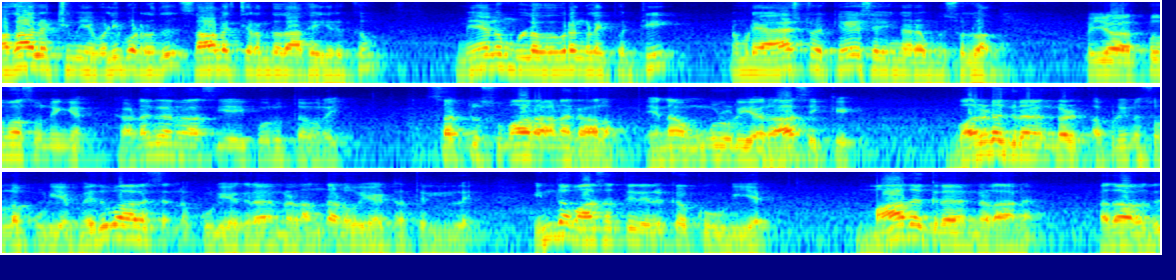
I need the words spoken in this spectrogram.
மகாலட்சுமியை வழிபடுறது சால சிறந்ததாக இருக்கும். மேலும் உள்ள விவரங்களை பற்றி நம்முடைய ஆஸ்ட்ரோ கே ஐயங்கார் அவங்க சொல்லுவாங்க. ஐயா அற்புதமாக சொன்னீங்க. கடக ராசியை பொறுத்தவரை சற்று சுமாரான காலம். ஏன்னா உங்களுடைய ராசிக்கு வருட கிரகங்கள் அப்படின்னு சொல்லக்கூடிய மெதுவாக செல்லக்கூடிய கிரகங்கள் அந்த அளவு ஏற்றத்தில் இல்லை. இந்த மாதத்தில் இருக்கக்கூடிய மாத கிரகங்களான அதாவது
